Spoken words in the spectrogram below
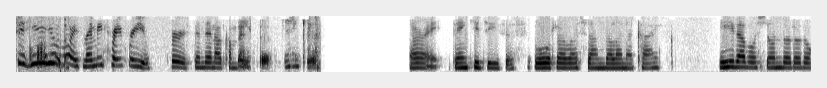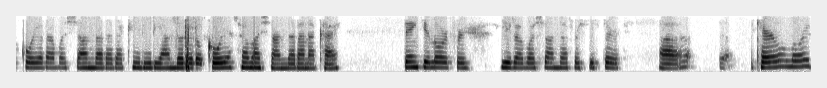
to hear your voice. Let me pray for you first, and then I'll come back. Thank you. All right. Thank you, Jesus. O Rava Nakai. Ira Boshondoro Koya Rava Shandara Rakiri Andoro Koya Rava Shandara Nakai. Thank you, Lord, for Ira Boshanda, for Sister uh, Carol, Lord.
